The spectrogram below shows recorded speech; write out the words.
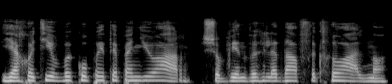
Я хотів би купити пенюар, щоб він виглядав сексуально.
